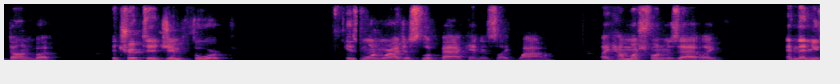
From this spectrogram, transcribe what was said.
done, but the trip to Jim Thorpe is one where I just look back and it's like, wow, like how much fun was that? Like, and then you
